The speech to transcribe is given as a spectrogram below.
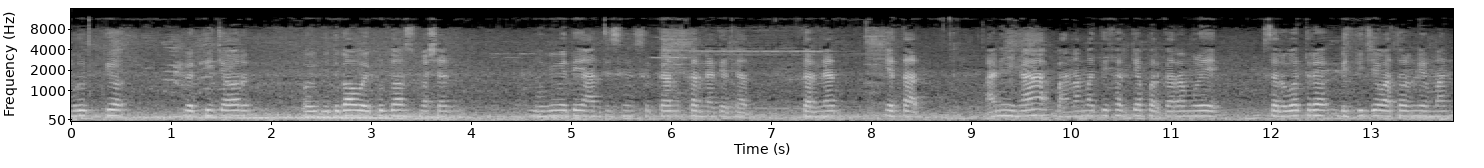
मृत व्यक्तीच्यावर उदगाव वैकुंठधाम भूमीमध्ये अंत्यसंस्कार करण्यात येतात करण्यात येतात. आणि ह्या भानामातीसारख्या प्रकारामुळे सर्वत्र भीतीचे वातावरण निर्माण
